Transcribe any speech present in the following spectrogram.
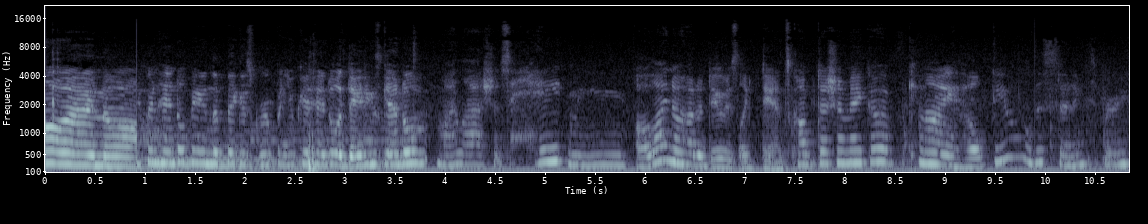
On! You can handle being the biggest group, but you can't handle a dating scandal? My lashes hate me. All I know how to do is like dance competition makeup. Can I help you? This setting spray?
